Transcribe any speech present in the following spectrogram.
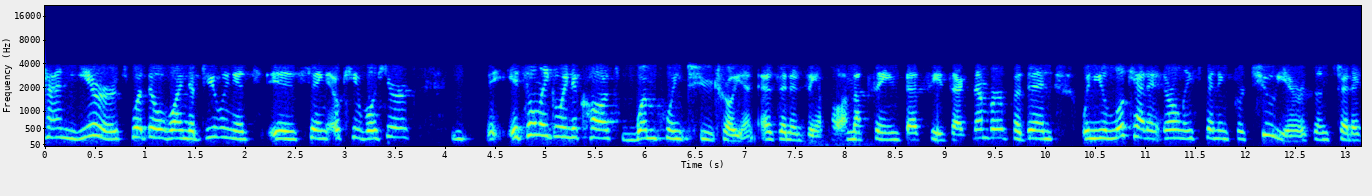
10 years, what they'll wind up doing is is saying, okay, well here's it's only going to cost 1.2 trillion as an example. I'm not saying that's the exact number, but then when you look at it, they're only spending for two years instead of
